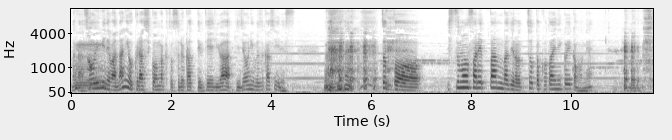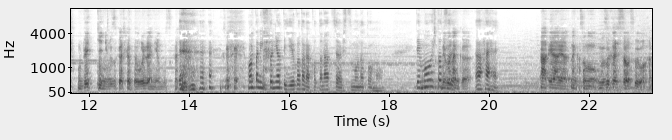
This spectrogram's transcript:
だからそういう意味では何をクラシック音楽とするかっていう定義は非常に難しいです。ちょっと質問されたんだけどちょっと答えにくいかもね。ベッキーに難しかったら俺らには難しい。本当に人によって言うことが異なっちゃう質問だと思うでもう一つ。でもなんか。あはいはい。あいやいやなんかその難しさはすごい分かっ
